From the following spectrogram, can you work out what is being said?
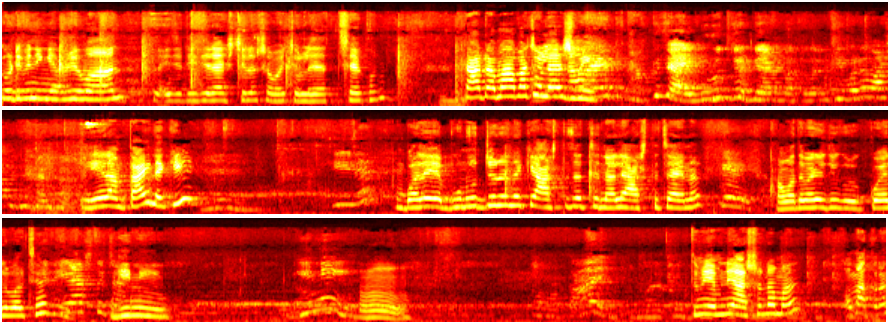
গুড ইভিনিং এভরিওয়ান এই যে দিদিরা এসেছিল সবাই চলে যাচ্ছে এখন। টাটা মা আবার চলে আসবি। এরাম তাই নাকি? বলে বুনুর জন্য নাকি আসতে যাচ্ছে নালে আসতে চায় না। আমাদের বাড়ি যে কোয়েল বলছে গিনি গিনি। হুম। তুমি এমনি আসো না মা। ও মা তোরা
